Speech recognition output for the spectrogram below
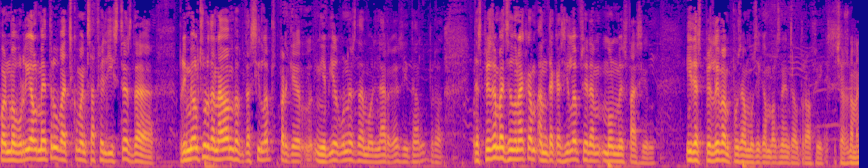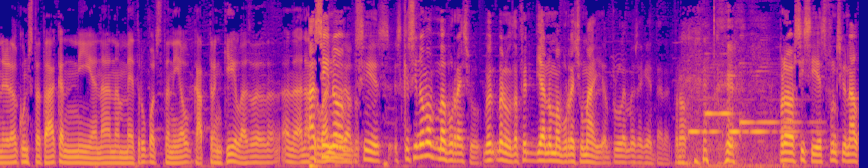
quan m'avorria al metro vaig començar a fer llistes de... Primer els ordenava amb decasíl·labs perquè n'hi havia algunes de molt llargues i tal, però després em vaig adonar que amb decasíl·labs era molt més fàcil. I després li van posar música amb els nens eutròfics. Això és una manera de constatar que ni anant en metro pots tenir el cap tranquil, has d'anar Ah, sí, no, trobant... sí, és, és que si no m'avorreixo. Bé- Bueno, de fet, ja no m'avorreixo mai, el problema és aquest ara, però... però sí, sí, és funcional.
